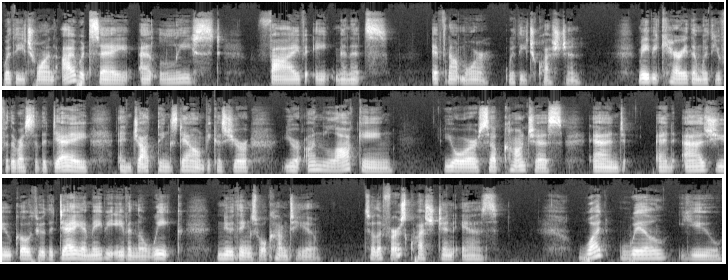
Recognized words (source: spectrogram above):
with each one. I would say at least five, eight minutes, if not more, with each question maybe carry them with you for the rest of the day and jot things down because you're you're unlocking your subconscious and and as you go through the day and maybe even the week new things will come to you. So the first question is what will you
